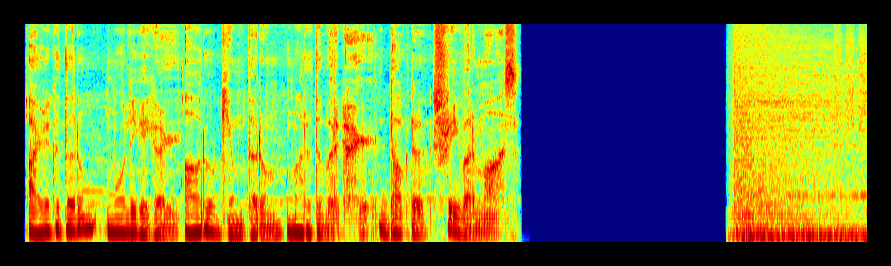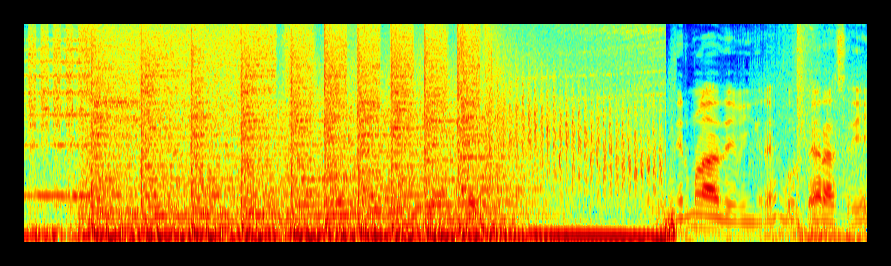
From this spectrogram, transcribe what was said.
அழகு தரும் மூலிகைகள் ஆரோக்கியம் தரும் மருத்துவர்கள். டாக்டர் ஸ்ரீவர்மாஸ் நிர்மலா தேவிங்கிற ஒரு பேராசிரியை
